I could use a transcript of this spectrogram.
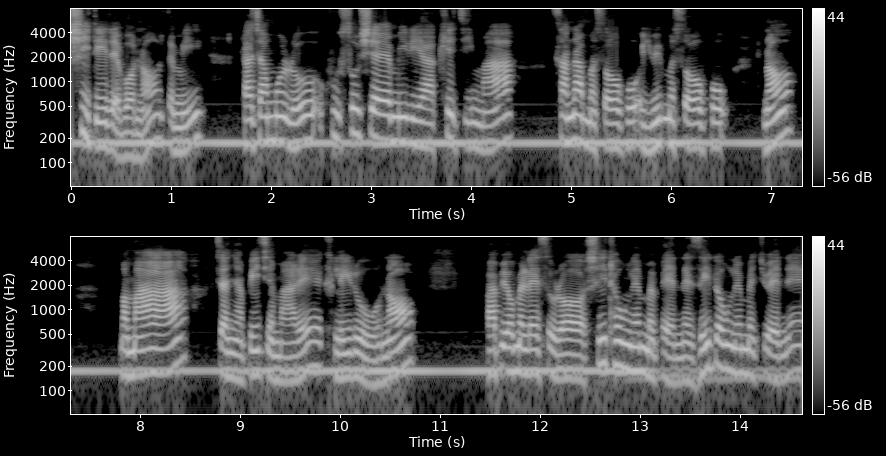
ရှိသေးတယ်ပေါ့နော်သမီးဒါကြောင့်မို့လို့အခု social media ခေတ်ကြီးမှာဆန္ဒမစောဖို့အရွေးမစောဖို့နော်မမားကကြံ့ညာပေးချင်ပါတယ်ကလေးတို့ကိုနော်ဘာပြောမလဲဆိုတော့ရှေးထုံးလည်းမပဲနဲ့ဈေးတုံးလည်းမကြွယ်နဲ့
